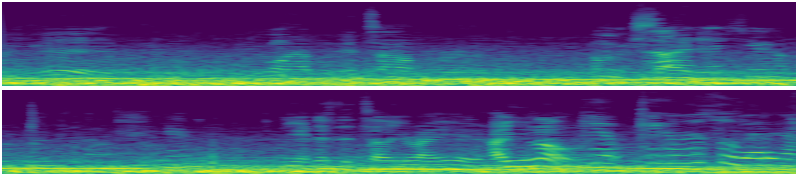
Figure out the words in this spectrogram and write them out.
we good. We gonna have a good time for real. I'm Oh, excited. that's your here. Yeah, this is to tell you right here. How you know? ¿Qué, qué grande es su verga?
